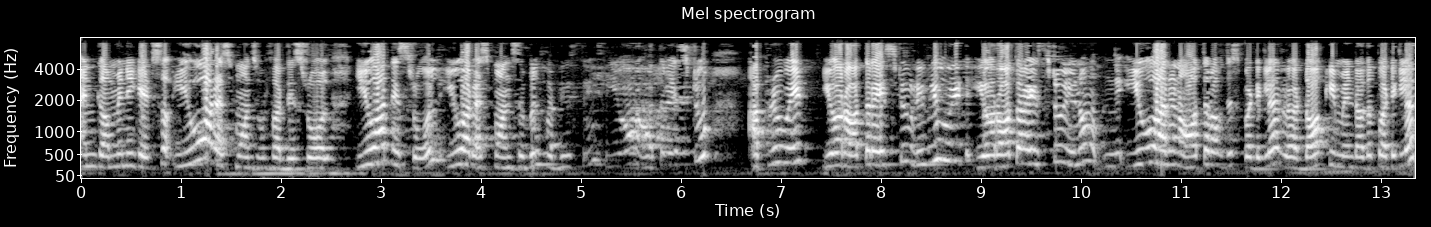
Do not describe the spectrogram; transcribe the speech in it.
and communicate. So you are responsible for this role you are this role you are responsible for these things. You are authorized to approve it you are authorized to review it you are authorized to you know you are an author of this particular uh, document or the particular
